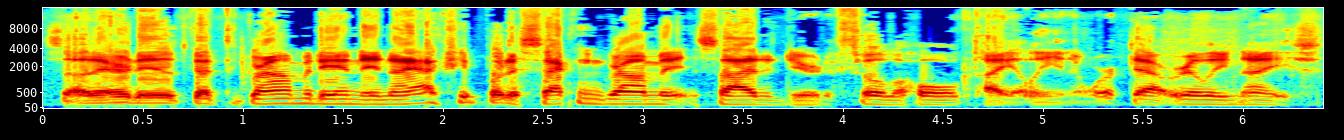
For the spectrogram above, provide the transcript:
So there it is, got the grommet in, and I actually put a second grommet inside of there to fill the hole tightly, and it worked out really nice.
